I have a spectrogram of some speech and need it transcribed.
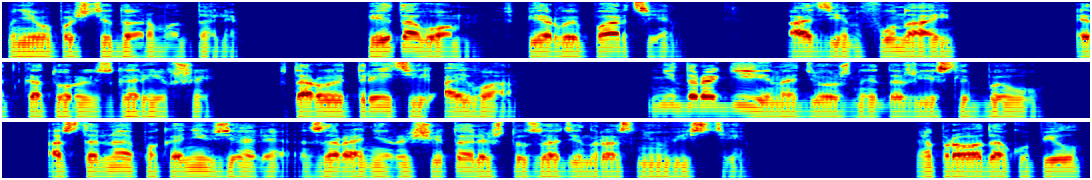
Мне его почти даром отдали. Итого, в первой партии один Фунай, это который сгоревший, второй и третий Айва. Недорогие и надежные, даже если БУ. Остальное пока не взяли, заранее рассчитали, что за один раз не увезти. А провода купил?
